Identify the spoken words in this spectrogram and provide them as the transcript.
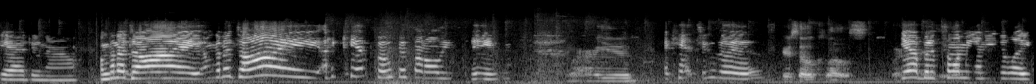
Yeah, I do now. I'm gonna die. I'm gonna die. I can't focus on all these things. Where are you? I can't do this. You're so close. Where Yeah, but it's you? telling me I need to like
